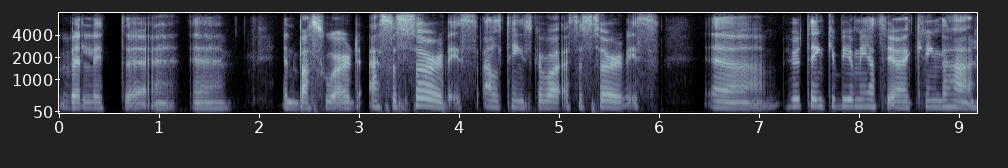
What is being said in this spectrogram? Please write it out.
väldigt eh, eh, ett buzzword, as a service. Allting ska vara as a service. Eh, hur tänker Biometria kring det här?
